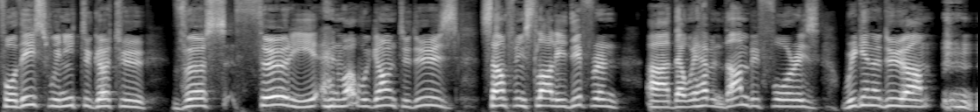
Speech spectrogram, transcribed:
for this, we need to go to verse 30. And what we're going to do is something slightly different uh, that we haven't done before is we're going to do, um,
